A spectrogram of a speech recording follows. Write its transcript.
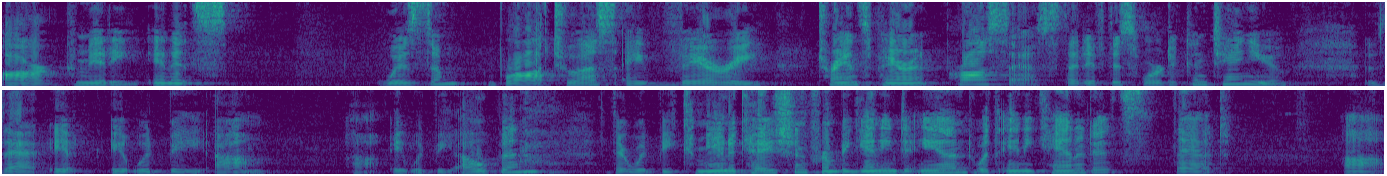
Our committee, in its wisdom, brought to us a very transparent process that if this were to continue, that it, it would be, um, uh, it would be open, there would be communication from beginning to end with any candidates that uh,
